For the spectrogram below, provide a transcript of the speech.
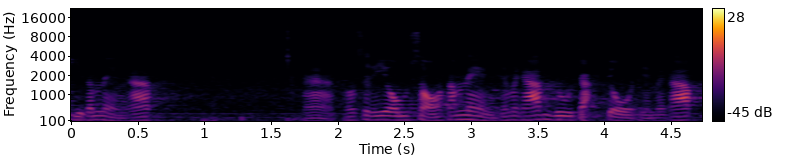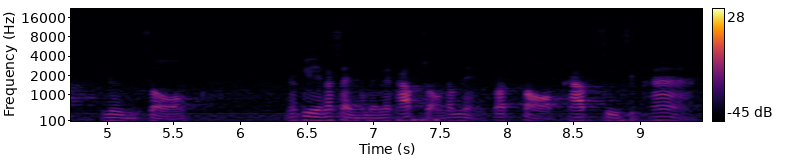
กี่ตำแหน่งครับอ่าทศนิยม 2 ตำแหน่งใช่ไหมครับ ดูจากโจทย์เห็นไหมครับ 1 2 นักเรียนก็ใส่ลงไปเลยครับ 2 ตำแหน่งก็ตอบครับ 45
